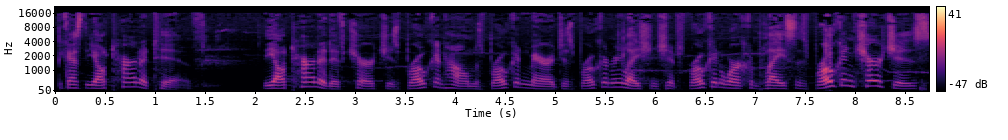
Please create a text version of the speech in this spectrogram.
Because the alternative, The alternative church is broken homes, broken marriages, broken relationships, broken workplaces, broken churches,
